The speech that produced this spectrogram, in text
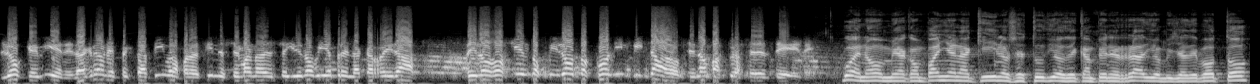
lo que viene, la gran expectativa para el fin de semana del 6 de noviembre, la carrera de los 200 pilotos con invitados en ambas clases del TN. Bueno, me acompañan aquí en los estudios de Campeones Radio en Villa Devoto,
